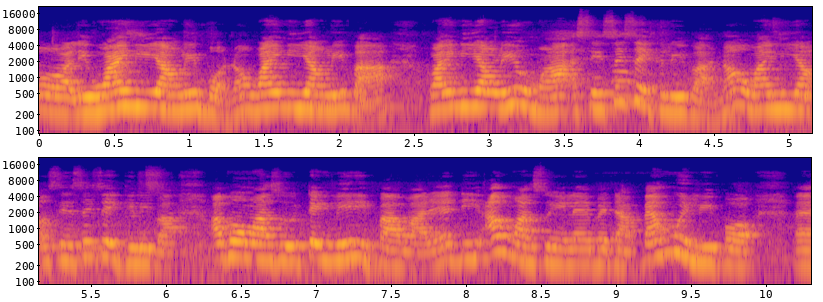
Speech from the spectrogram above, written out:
ဟိုလေဝိုင်းနီရောင်လေးပေါ့နော်ဝိုင်းနီရောင်လေးပါဝိုင်းနီရောင်လေးကိုမှအစင်စိတ်စိတ်ကလေးပါနော်ဝိုင်းနီရောင်အစင်စိတ်စိတ်ကလေးပါအပေါ်မှာဆိုတိတ်လေးတွေပါပါတယ်ဒီအောက်မှာဆိုရင်လည်းပဲဒါပန်းမွင့်လေးပေါ့အဲ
